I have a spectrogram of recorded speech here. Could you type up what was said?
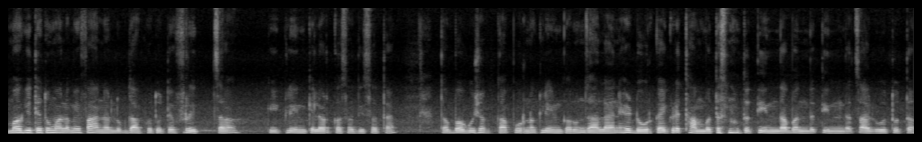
मग इथे तुम्हाला मी फायनल लुक दाखवत होते. फ्रीजचा की क्लीन केल्यावर कसं दिसत आहे. तर बघू शकता पूर्ण क्लीन करून झालं आहे आणि हे डोर का इकडे थांबतच नव्हतं. तीनदा बंद तीनदा चालू होत होतं.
